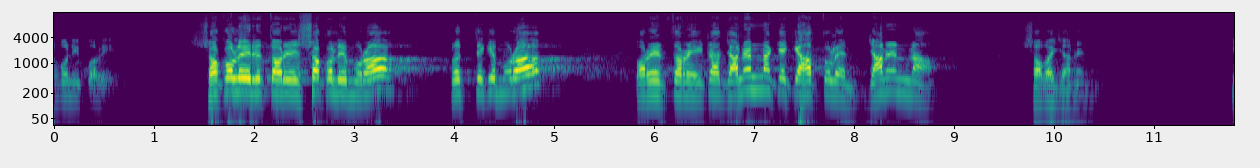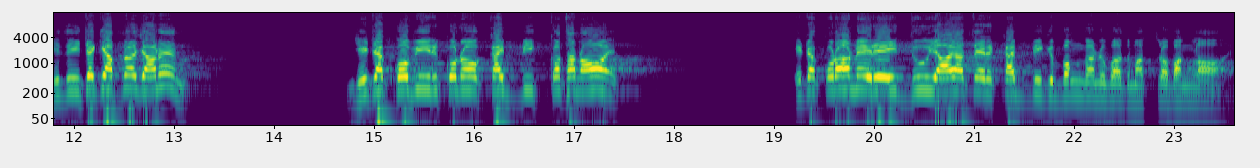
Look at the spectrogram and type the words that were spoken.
অবনি পরে। সকলের তরে সকলে মোরা, প্রত্যেকে মোরা পরের তরে, এটা জানেন না কে কে হাত তোলেন? জানেন না। সবাই জানেন। কিন্তু এটা কি আপনারা জানেন? যেটা কবির কোনো কাব্যিক কথা নয়, এটা কোরআনের এই দুই আয়াতের কাব্যিক বঙ্গানুবাদ মাত্র বাংলায়।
